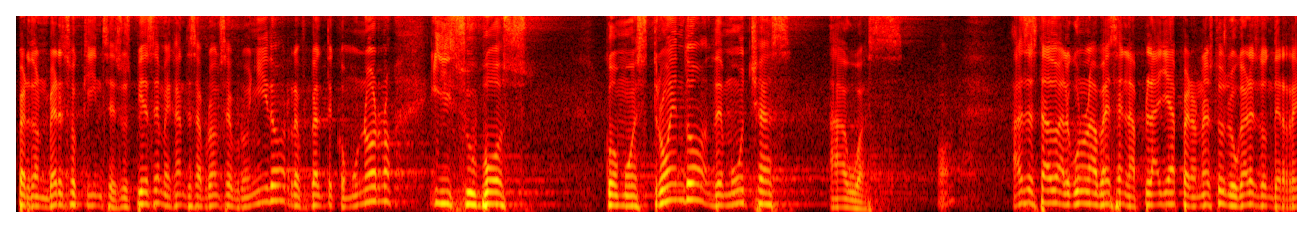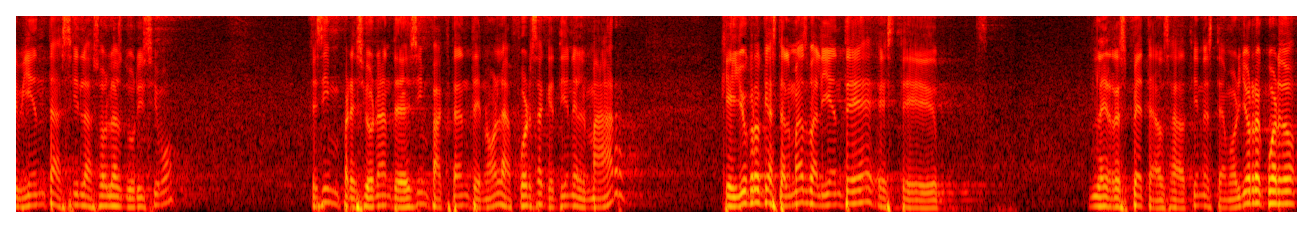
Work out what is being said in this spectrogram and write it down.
perdón, verso 15, sus pies semejantes a bronce bruñido, refugante como un horno, y su voz como estruendo de muchas aguas. ¿Has estado alguna vez en la playa, pero en estos lugares donde revienta así las olas durísimo? Es impresionante, es impactante, ¿no? La fuerza que tiene el mar, que yo creo que hasta el más valiente este, le respeta, o sea, tiene este amor. Yo recuerdo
